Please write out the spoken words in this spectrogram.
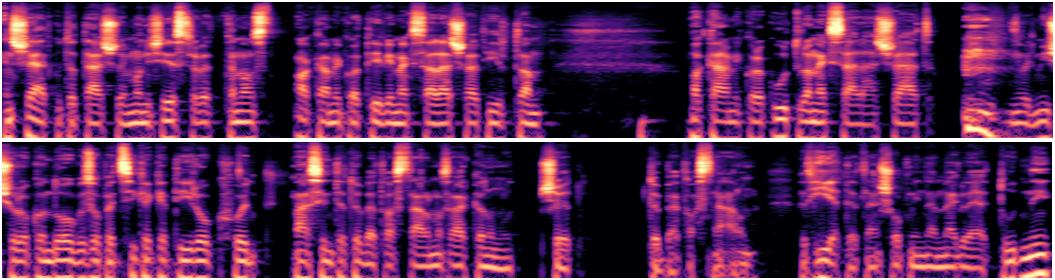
én saját kutatásaimon is észrevettem azt, akármikor a tévé megszállását írtam, akármikor a kultúra megszállását, vagy műsorokon dolgozok, vagy cikkeket írok, hogy már szinte többet használom az Arcanumot, sőt, többet használom. Tehát hihetetlen sok minden meg lehet tudni,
